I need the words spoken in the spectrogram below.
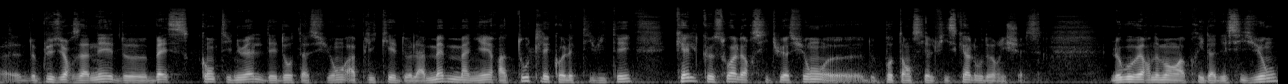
de plusieurs années de baisse continuelle des dotations appliquées de la même manière à toutes les collectivités, quelle que soit leur situation euh, de potentiel fiscal ou de richesse. Le gouvernement a pris la décision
